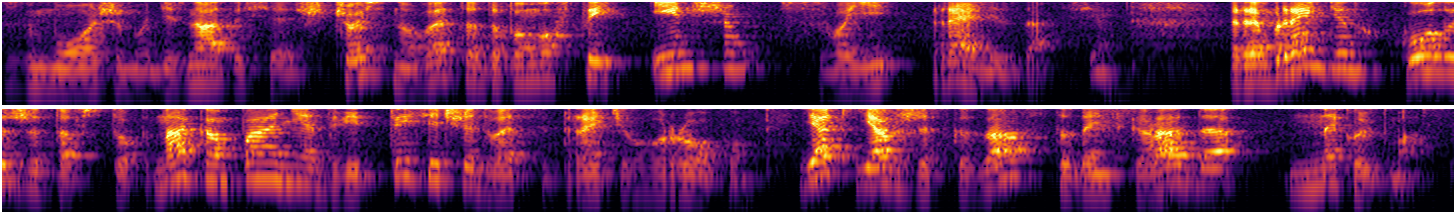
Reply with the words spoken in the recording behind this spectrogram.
зможемо дізнатися щось нове та допомогти іншим в своїй реалізації. Ребрендінг коледжу та вступна кампанія 2023 року. Як я вже сказав, студентська рада не культмас.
